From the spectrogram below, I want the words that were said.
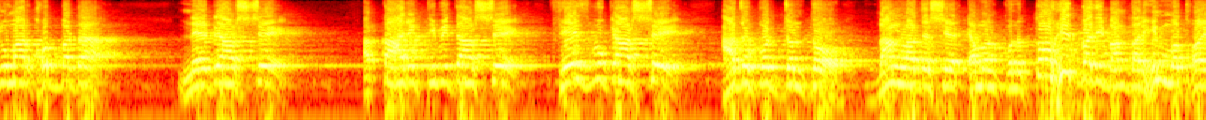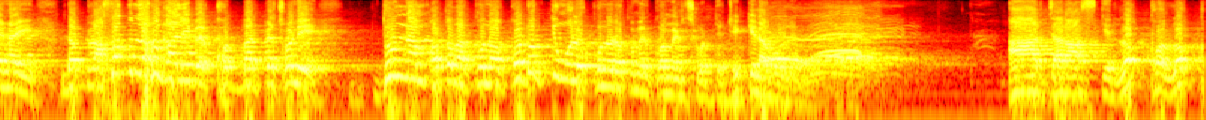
জুমার খোদ্বাটা নেটে আসছে, আর তাহারিক টিভিতে আসছে, ফেসবুকে আসছে, আজও পর্যন্ত বাংলাদেশের এমন কোন তৌহিদবাদী বান্দার হিম্মত হয় নাই। ডক্টর আসাদুল্লাহ গালিবের খোদবার পেছনে দুর্নাম অথবা কোন কটুক্তিমূলক কোন রকমের কমেন্টস করতে ঠিক কিনা বলেন আর যারা আজকে লক্ষ লক্ষ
